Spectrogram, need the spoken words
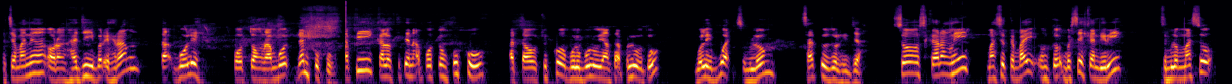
Macam mana orang haji berihram tak boleh potong rambut dan kuku. Tapi kalau kita nak potong kuku atau cukur bulu-bulu yang tak perlu tu, boleh buat sebelum 1 Zulhijjah. So sekarang ni masa terbaik untuk bersihkan diri sebelum masuk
